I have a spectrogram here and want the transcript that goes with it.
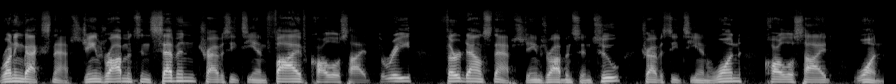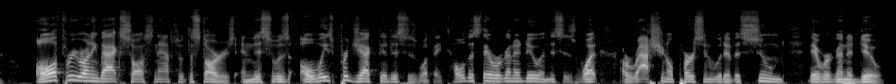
Running back snaps, James Robinson, seven, Travis Etienne, five, Carlos Hyde, three. Third down snaps, James Robinson, two, Travis Etienne, one, Carlos Hyde, one. All three running backs saw snaps with the starters, and this was always projected. This is what they told us they were going to do, and this is what a rational person would have assumed they were going to do.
